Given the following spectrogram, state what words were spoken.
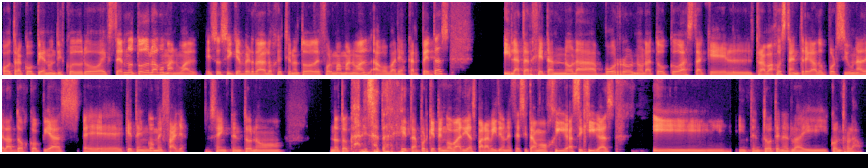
otra copia en un disco duro externo, todo lo hago manual. Eso sí que es verdad, lo gestiono todo de forma manual, hago varias carpetas y la tarjeta no la borro, no la toco hasta que el trabajo está entregado por si una de las dos copias eh, que tengo me falla. O sea, intento no, no tocar esa tarjeta, porque tengo varias para vídeo, necesitamos gigas y gigas y intento tenerlo ahí controlado.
